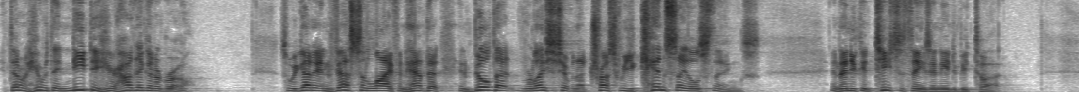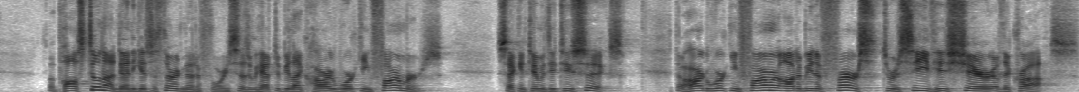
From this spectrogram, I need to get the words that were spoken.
if they don't hear what they need to hear, how are they going to grow? So we got to invest in life and have that and build that relationship and that trust where you can say those things. And then you can teach the things they need to be taught. But Paul's still not done. He gives a third metaphor. He says we have to be like hardworking farmers. 2 Timothy 2 6. The hardworking farmer ought to be the first to receive his share of the crops.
